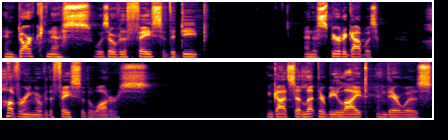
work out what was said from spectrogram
and darkness was over the face of the deep, and the Spirit of God was hovering over the face of the waters. And God said, Let there be light, and there was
